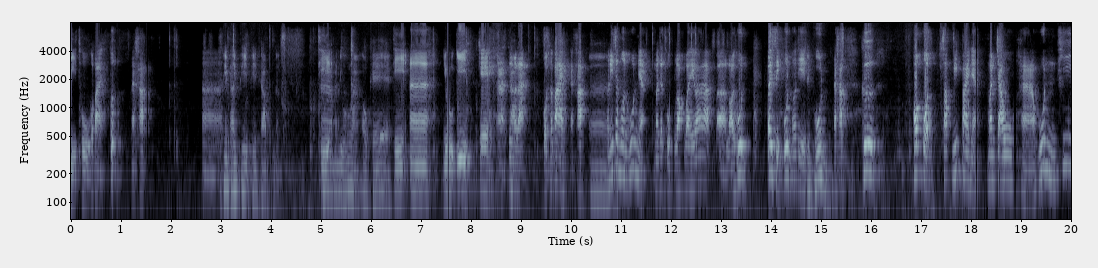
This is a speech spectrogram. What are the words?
e t เข้าไปปุ๊บนะครับอ่าผิดผิดผิดผิดครับ T อ่ามันอยู่ข้างหลังโอเค t r u e โอเคอ่าขึ้นมาแล้วกดเข้าไปนะครับอ่าคราวนี้จำนวนหุ้นเนี่ยมันจะถูกล็อกไว้ว่าเอ่อร้อยหุ้น เอ้ยสิบหุ้นเท่าทีสิบหุ้นนะครับ คือพอกด submit ไปเนี่ย มันจะเอาหาหุ้นที่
